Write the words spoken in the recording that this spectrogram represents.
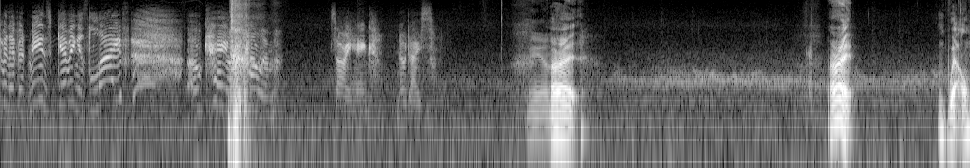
even if it means giving his life. Okay, I'll tell him. Sorry, Hank. No dice. Man. All right. All right. Well,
